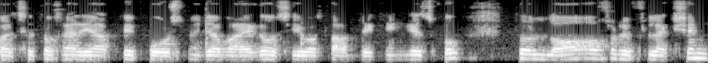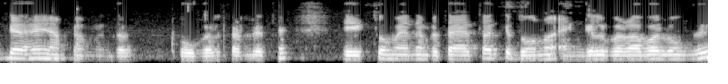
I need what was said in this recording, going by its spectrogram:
अच्छे तो खैर आपके कोर्स में जब आएगा, उसी वक्त आप देखेंगे इसको। तो लॉ ऑफ़ रिफ्लेक्शन क्या है? यहाँ पे हम इधर गूगल कर लेते हैं। एक तो मैंने बताया था कि दोनों एंगल बराबर होंगे।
